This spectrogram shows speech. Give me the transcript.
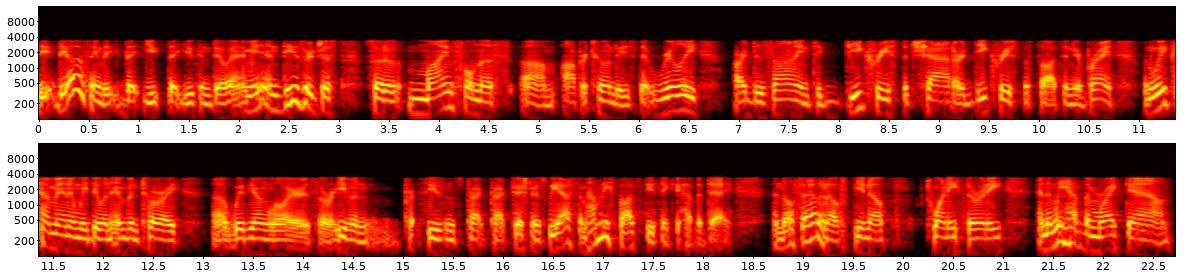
The the other thing that that you that you can do, I mean, and these are just sort of mindfulness um, opportunities that really are designed to decrease the chat or decrease the thoughts in your brain. When we come in and we do an inventory uh, with young lawyers or even seasoned pra- practitioners, we ask them, how many thoughts do you think you have a day? And they'll say, I don't know, you know, 20, 30. And then we have them write down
